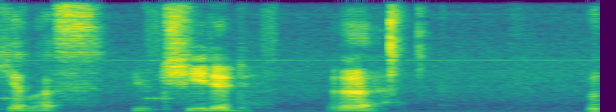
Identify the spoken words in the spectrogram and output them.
Ridiculous. You cheated. Ugh.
